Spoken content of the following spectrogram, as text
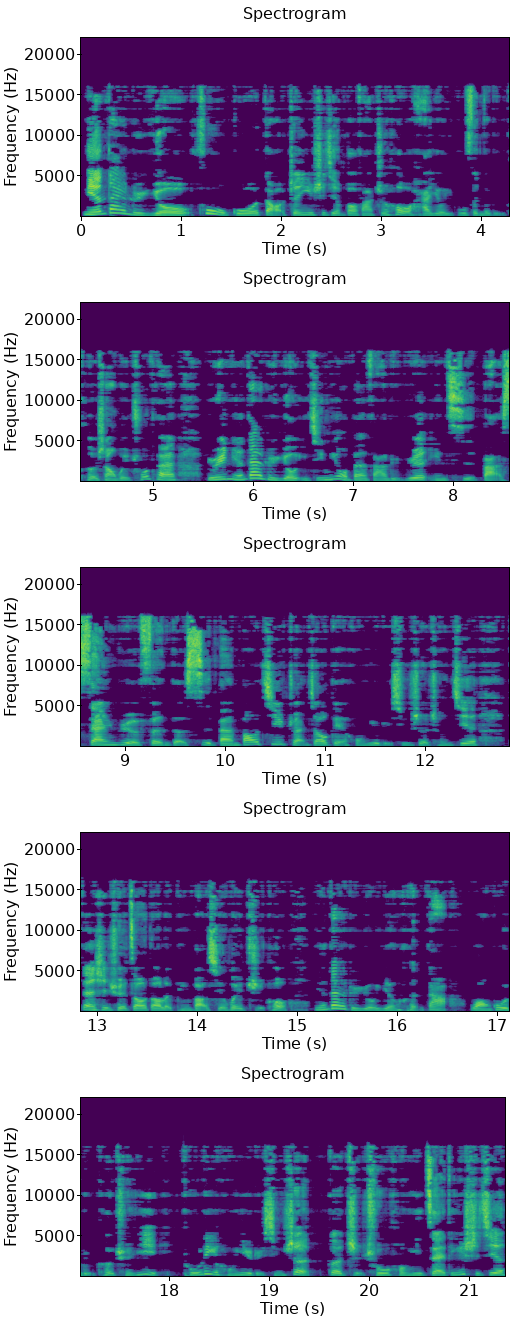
年代旅游富国岛争议事件爆发之后，还有一部分的旅客尚未出团。由于年代旅游已经没有办法履约，因此把三月份的四班包机转交给弘毅旅行社承接，但是却遭到了屏保协会指控年代旅游眼很大，罔顾旅客权益，图利弘毅旅行社。各指出，弘毅在第一时间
